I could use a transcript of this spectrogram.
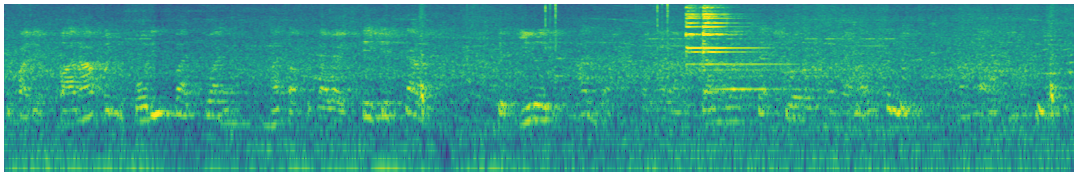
kepada para penulis bantuan atau pegawai stesen sekarang sekiranya anda Thank you.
